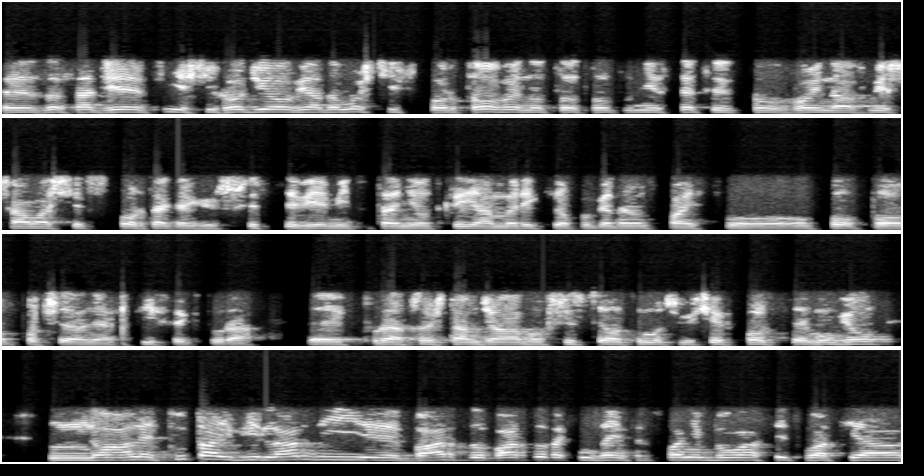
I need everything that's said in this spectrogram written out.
W zasadzie, jeśli chodzi o wiadomości sportowe, no to, to, to niestety to wojna wmieszała się w sport, tak jak już wszyscy wiemy, tutaj nie odkryję Ameryki, opowiadając Państwu o, po, po poczynaniach FIFA, która, która coś tam działa, bo wszyscy o tym oczywiście w Polsce mówią. No ale tutaj w Irlandii bardzo, bardzo takim zainteresowaniem była sytuacja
